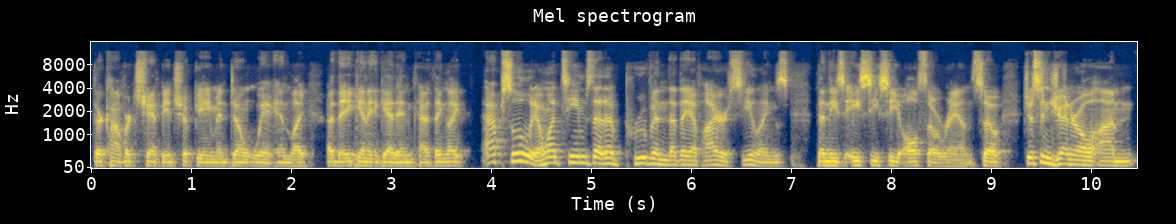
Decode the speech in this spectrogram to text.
their conference championship game and don't win, like, are they going to get in kind of thing? Like, absolutely. I want teams that have proven that they have higher ceilings than these ACC also ran. So just in general, I'm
